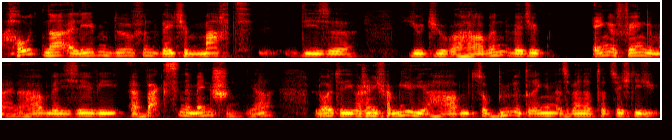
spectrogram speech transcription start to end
hautnah erleben dürfen, welche Macht diese YouTuber haben, welche enge Fangemeinde haben, wenn ich sehe, wie erwachsene Menschen, ja, Leute, die wahrscheinlich Familie haben, zur Bühne drängen, als wären da tatsächlich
